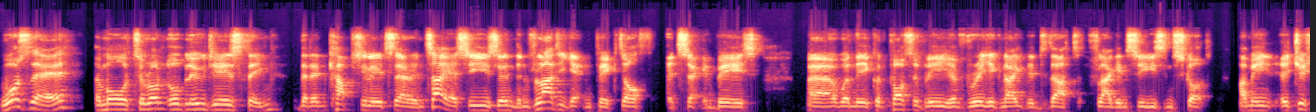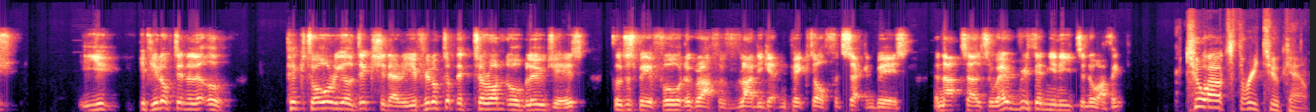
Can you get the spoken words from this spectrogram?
Was there a more Toronto Blue Jays thing that encapsulates their entire season than Vladdy getting picked off at second base uh, when they could possibly have reignited that flagging season, Scott. I mean, it just you if you looked in a little pictorial dictionary, if you looked up the Toronto Blue Jays, there'll just be a photograph of Vladdy getting picked off at second base, and that tells you everything you need to know. I think two outs, three two count,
